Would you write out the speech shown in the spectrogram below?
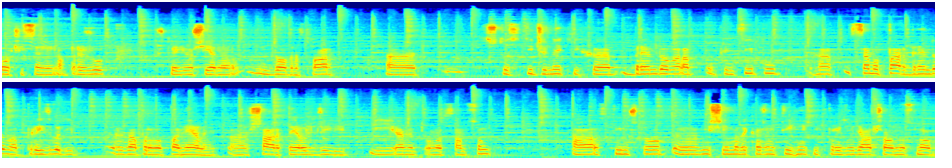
oči se ne naprežu, što je još jedna dobra stvar. Što se tiče nekih brendova, u principu samo par brendova proizvodi zapravo panele, Sharp, LG i eventualno Samsung, a s tim što više ima da kažem tih nekih proizvođača, odnosno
